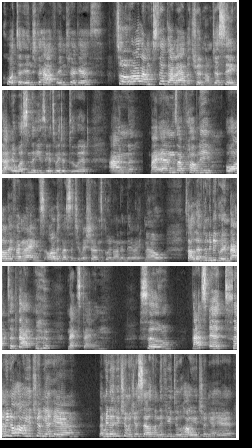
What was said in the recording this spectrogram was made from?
quarter inch to half inch, I guess. So overall, I'm still glad I have a trim. I'm just saying that it wasn't the easiest way to do it. And my ends are probably all different lengths, all different situations going on in there right now. So I'll definitely be going back to that next time. So that's it. Let me know how you trim your hair. Let me know if you trim it yourself and if you do, how you trim your hair.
